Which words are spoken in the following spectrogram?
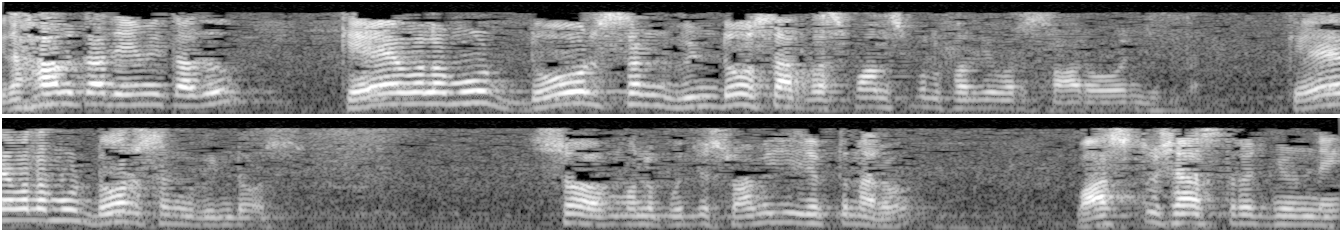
గ్రహాలు కాదు ఏమీ కాదు కేవలము doors and windows are responsible for your sorrow అని చెప్తారు. కేవలము డోర్స్ అండ్ విండోస్. సో మొన్న పూజ స్వామీజీ చెప్తున్నారు వాస్తు శాస్త్రజ్ఞుణ్ణి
